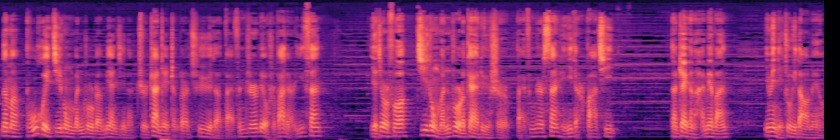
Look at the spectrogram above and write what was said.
那么不会击中门柱的面积呢，只占这整个区域的百分之六十八点一三，也就是说击中门柱的概率是百分之三十一点八七。但这个呢还没完，因为你注意到了没有？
